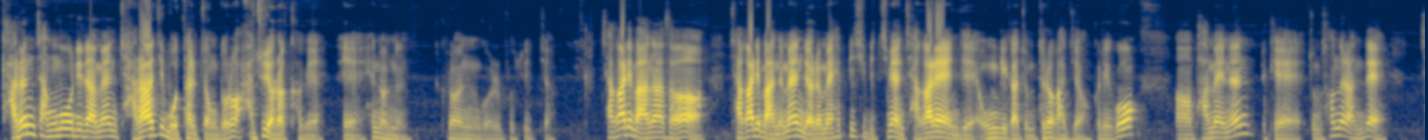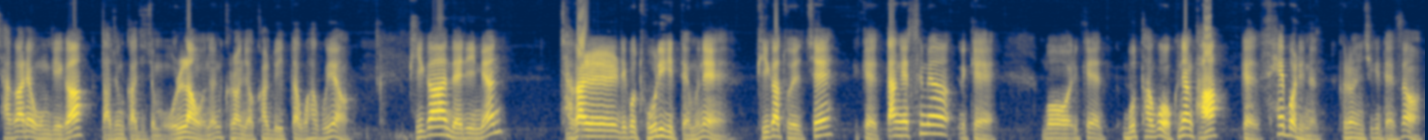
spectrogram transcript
다른 작물이라면 자라지 못할 정도로 아주 열악하게, 예, 해놓는 그런 걸 볼 수 있죠. 자갈이 많아서 자갈이 많으면 여름에 햇빛이 비치면 자갈에 이제 온기가 좀 들어가죠. 그리고 어, 밤에는 이렇게 좀 서늘한데 자갈의 온기가 나중까지 좀 올라오는 그런 역할도 있다고 하고요. 비가 내리면 자갈이고 돌이기 때문에 비가 도대체 이렇게 땅에 스며 이렇게 뭐 이렇게 못하고 그냥 다 이렇게 새버리는 그런 식이 돼서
